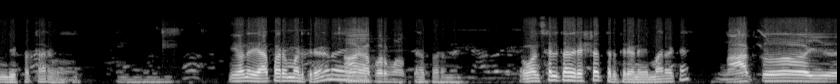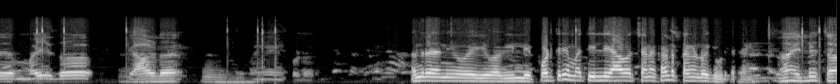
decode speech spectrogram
ಒಂದು ಇಪ್ಪತ್ತಾರು ನೀವು ಅಂದ್ರೆ ವ್ಯಾಪಾರ ಮಾಡ್ತೀರಿ ಅಣ್ಣ? ಹಾ ವ್ಯಾಪಾರ ಮಾಡ್ತೀರಿ ವ್ಯಾಪಾರ ಮಾಡಿ. ಒಂದ್ಸಲ ತಂದ್ರೆ ಎಷ್ಟು ತರ್ತೀರಿ ಅಣ್ಣ ಈ ಮಾರಕ್ಕೆ ನಾಲ್ಕು ಐದು ಎರಡು. ಹಿಂಗೆ ಕೊಡೋರು. ಅಂದ್ರೆ ನೀವು ಇವಾಗ ಇಲ್ಲಿ ಕೊಡ್ತೀರಿ ಮತ್ತೆ ಇಲ್ಲಿ ಯಾವ ಚೆನ್ನಾಗ್ ಕಂಡ್ರೆ ತಗೊಂಡ್ ಹೋಗಿ ಬಿಡ್ತೀರಿ? ಹಾ ಇಲ್ಲಿ ಚ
